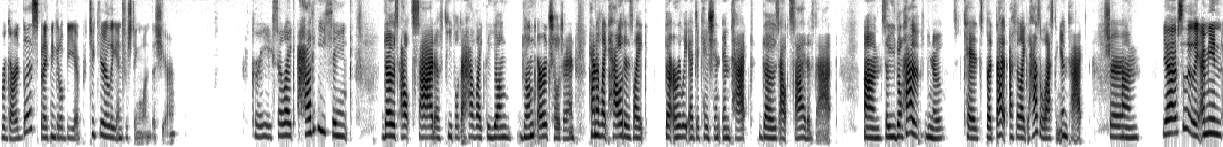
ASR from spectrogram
regardless, but I think it'll be a particularly interesting one this year. agree. So like how do you think those outside of people that have like the young younger children, kind of like how does like the early education impact those outside of that? Um, so you don't have, you know, kids, but that I feel like has a lasting impact. Sure. Um, Yeah, absolutely. I mean,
